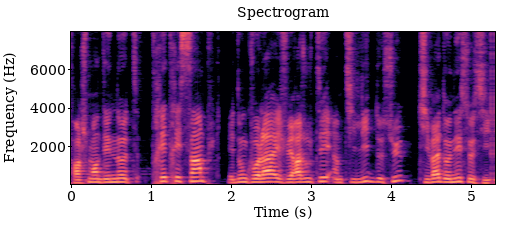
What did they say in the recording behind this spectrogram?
Franchement des notes très très simples. Et donc voilà, et je vais rajouter un petit lead dessus qui va donner ceci.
